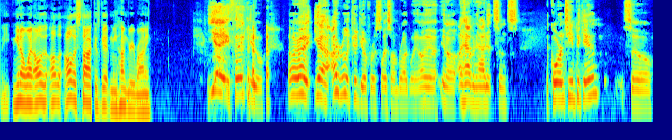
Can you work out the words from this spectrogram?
you know what? All all all this talk is getting me hungry, Ronnie. Yay! Thank you. All right, yeah, I really could go for a slice on Broadway. I, uh, you know, I haven't had it since the quarantine began. So,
